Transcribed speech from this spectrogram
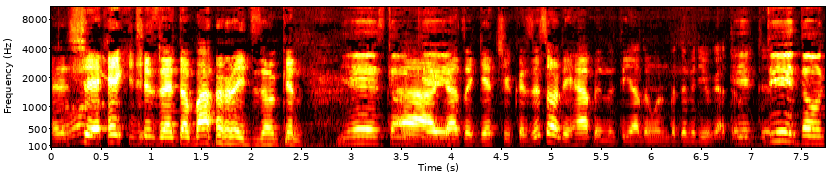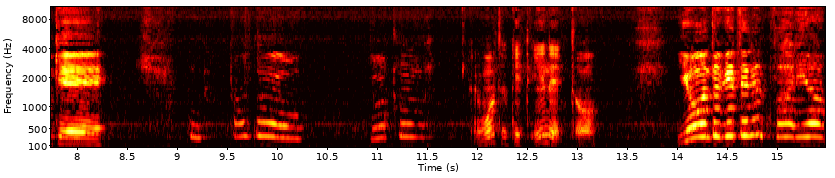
And Shrek just let the Powerade soaking. Yes, donkey. Ah, I got to get you, because this already happened with the other one, but the video got deleted. It did, donkey. I want to get in it, though. You want to get in it, Claudia?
